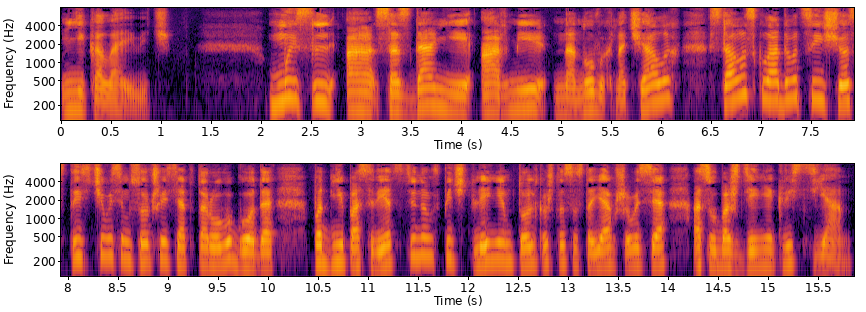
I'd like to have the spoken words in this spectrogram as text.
Николаевич. Мысль о создании армии на новых началах стала складываться еще с 1862 года под непосредственным впечатлением только что состоявшегося освобождения крестьян.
